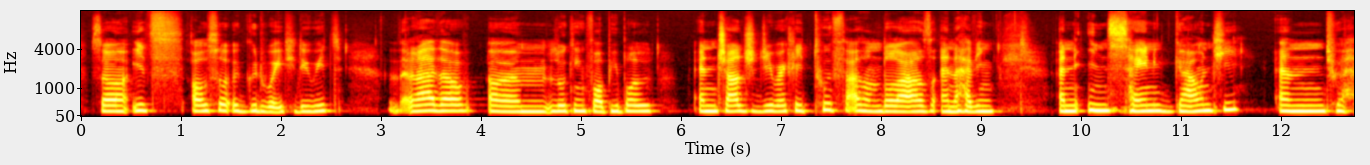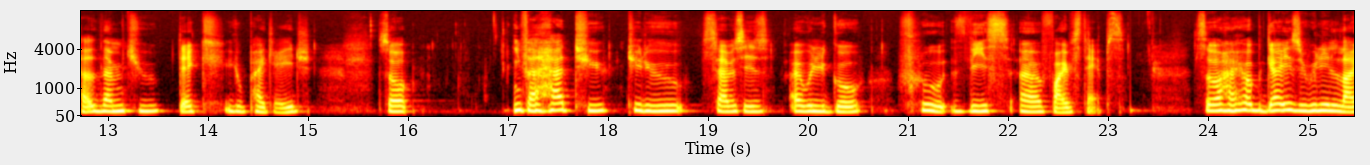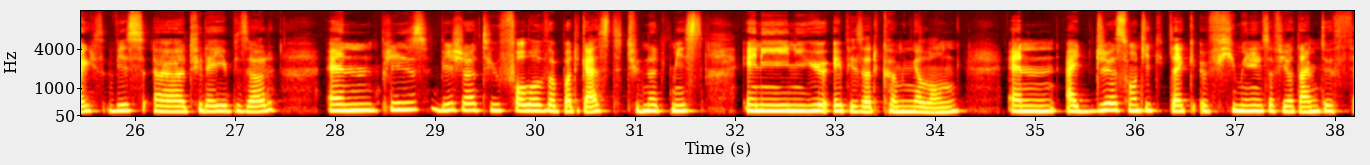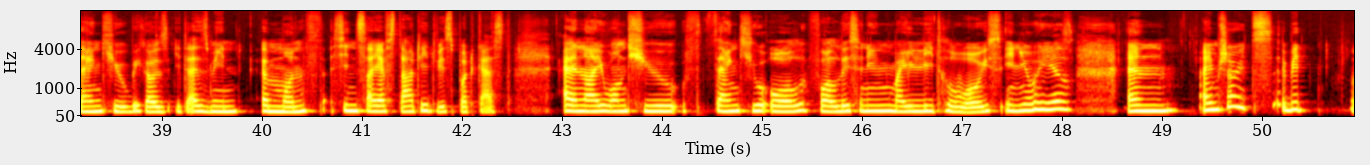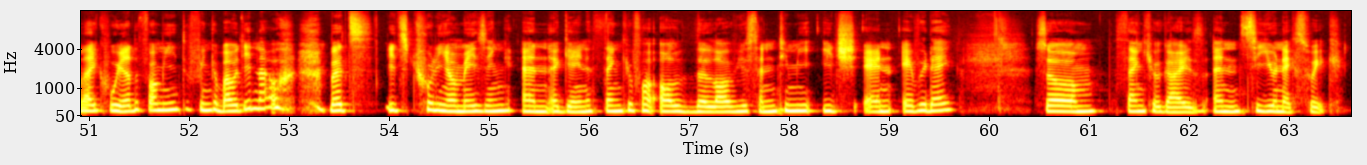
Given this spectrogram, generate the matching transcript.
so it's also a good way to do it rather um, looking for people and charge directly $2000 and having an insane guarantee and to help them to take your package so if I had to to do services, I will go through these uh, five steps. So I hope guys really liked this uh, today episode. And please be sure to follow the podcast to not miss any new episode coming along. And I just wanted to take a few minutes of your time to thank you because it has been a month since I have started this podcast. And I want to thank you all for listening my little voice in your ears. And I'm sure it's a bit like weird for me to think about it now, but it's truly amazing. And again, thank you for all the love you send to me each and every day. So, um, thank you guys, and see you next week.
